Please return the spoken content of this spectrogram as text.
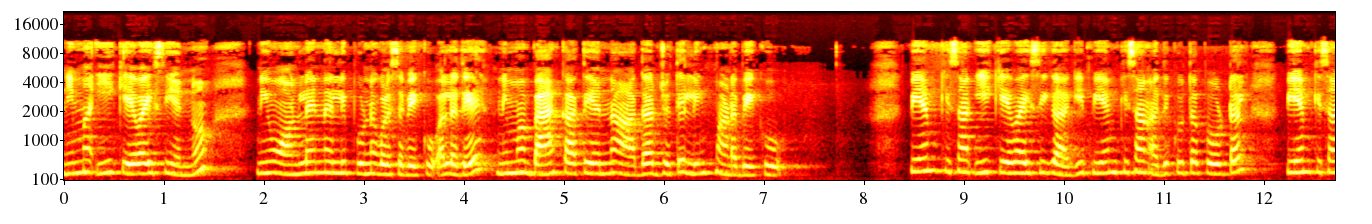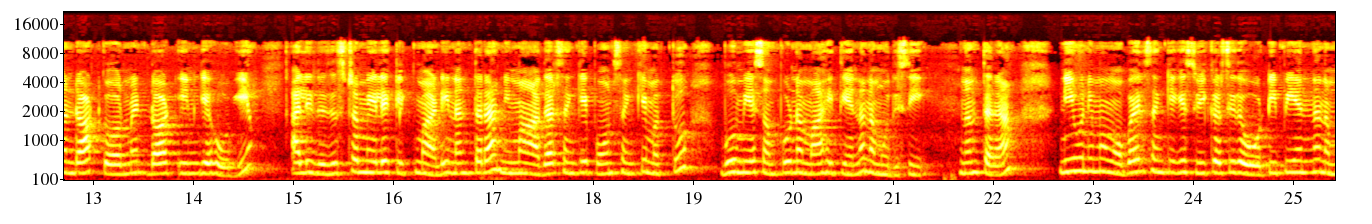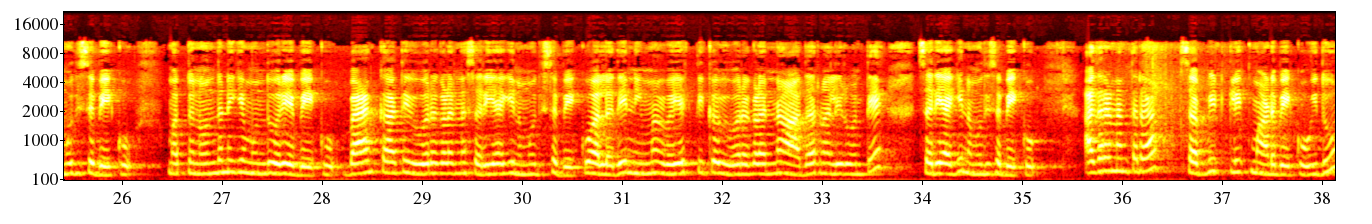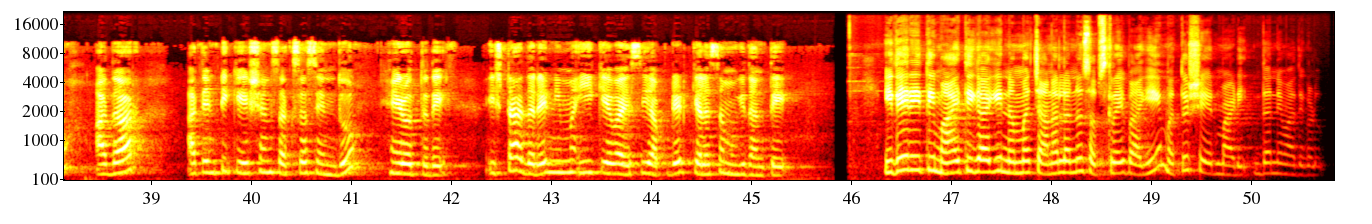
ನಿಮ್ಮ ಈ ಕೆ ವೈ ಸಿಯನ್ನು ನೀವು ಆನ್ಲೈನ್ನಲ್ಲಿ ಪೂರ್ಣಗೊಳಿಸಬೇಕು. ಅಲ್ಲದೆ ನಿಮ್ಮ ಬ್ಯಾಂಕ್ ಖಾತೆಯನ್ನು ಆಧಾರ್ ಜೊತೆ ಲಿಂಕ್ ಮಾಡಬೇಕು. PM Kisan E K Y ಸಿಗಾಗಿ PM Kisan ಅಧಿಕೃತ portal P M Kisan dot government dot ಇನ್ಗೆ ಹೋಗಿ. ಅಲ್ಲಿ ರಿಜಿಸ್ಟರ್ ಮೇಲೆ ಕ್ಲಿಕ್ ಮಾಡಿ. ನಂತರ ನಿಮ್ಮ ಆಧಾರ್ ಸಂಖ್ಯೆ ಫೋನ್ ಸಂಖ್ಯೆ ಮತ್ತು ಭೂಮಿಯ ಸಂಪೂರ್ಣ ಮಾಹಿತಿಯನ್ನು ನಮೂದಿಸಿ. ನಂತರ ನೀವು ನಿಮ್ಮ ಮೊಬೈಲ್ ಸಂಖ್ಯೆಗೆ ಸ್ವೀಕರಿಸಿದ ಒ ಟಿ ಪಿಯನ್ನು ನಮೂದಿಸಬೇಕು ಮತ್ತು ನೋಂದಣಿಗೆ ಮುಂದುವರಿಯಬೇಕು. ಬ್ಯಾಂಕ್ ಖಾತೆ ವಿವರಗಳನ್ನು ಸರಿಯಾಗಿ ನಮೂದಿಸಬೇಕು. ಅಲ್ಲದೆ ನಿಮ್ಮ ವೈಯಕ್ತಿಕ ವಿವರಗಳನ್ನು ಆಧಾರ್ನಲ್ಲಿರುವಂತೆ ಸರಿಯಾಗಿ ನಮೂದಿಸಬೇಕು. ಅದರ ನಂತರ ಸಬ್ಮಿಟ್ ಕ್ಲಿಕ್ ಮಾಡಬೇಕು. ಇದು ಆಧಾರ್ ಅಥೆಂಟಿಕೇಷನ್ ಸಕ್ಸಸ್ ಎಂದು ಹೇಳುತ್ತದೆ. ಇಷ್ಟಾದರೆ ನಿಮ್ಮ E K Y C update ಕೆಲಸ ಮುಗಿದಂತೆ. ಇದೇ ರೀತಿ ಮಾಹಿತಿಗಾಗಿ ನಮ್ಮ ಚಾನಲನ್ನು ಸಬ್ಸ್ಕ್ರೈಬ್ ಆಗಿ ಮತ್ತು ಶೇರ್ ಮಾಡಿ. ಧನ್ಯವಾದಗಳು.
